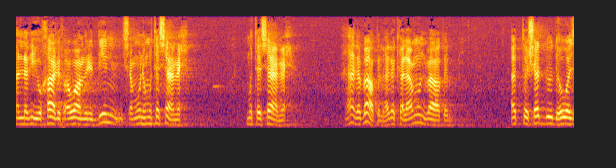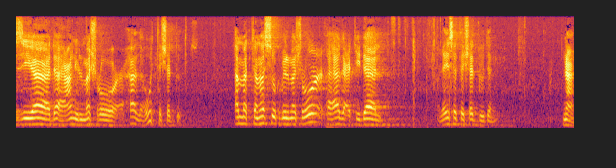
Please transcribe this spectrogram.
الذي يخالف أوامر الدين يسمونه متسامح. متسامح. هذا باطل هذا كلام باطل. التشدد هو الزيادة عن المشروع. هذا هو التشدد. أما التمسك بالمشروع فهذا اعتدال وليس تشددا. نعم.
